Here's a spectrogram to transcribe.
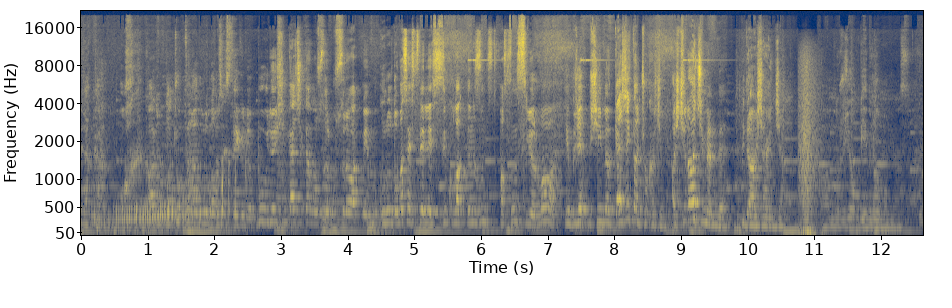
Bir dakika. Ah karnımdan çok fena guruldama sesleri geliyor. Bu video için gerçekten dostlarım kusura bakmayın. Bu guruldama sesleriyle sizin kulaklarınızın pasını siliyorum ama yapacak bir şeyim yok. Gerçekten çok açım. Aşırı açım hem de. Bir daha aşağı ineceğim. Babamla rüya mı bir emin olmam lazım.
